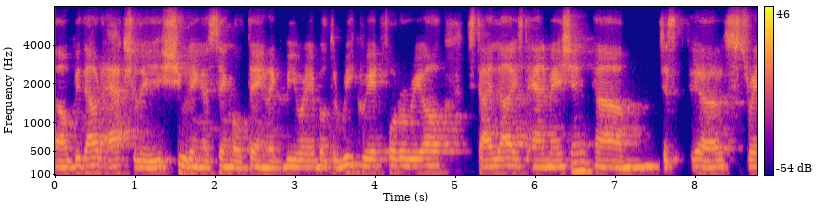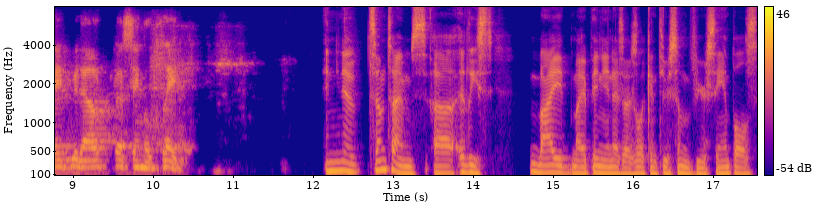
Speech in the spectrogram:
uh, without actually shooting a single thing. Like we were able to recreate photoreal stylized animation um, just uh, straight without a single plate. And you know, sometimes, uh, at least my my opinion, as I was looking through some of your samples,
